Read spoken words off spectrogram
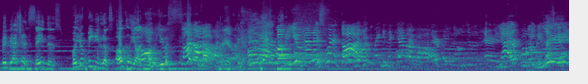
Maybe I shouldn't say this, but your beanie looks ugly on you. Oh, you. you son of a. Damn. Oh, that's probably you, man. I swear to God. You're breaking the Oh camera. Everybody knows it was Aaron. Yeah, it's probably you.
